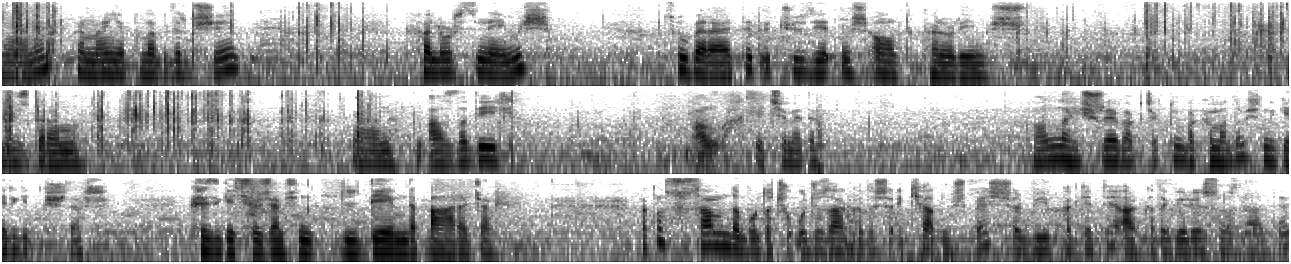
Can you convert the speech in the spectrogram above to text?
Yani hemen yapılabilir bir şey. Kalorisi neymiş? Tuberaltet 376 kaloriymiş. 100 gramı. Yani az da değil. Allah geçemedim. Vallahi şuraya bakacaktım bakamadım. Şimdi geri gitmişler. Kriz geçireceğim şimdi DM'de bağıracağım. Bakın susam da burada çok ucuz arkadaşlar. 2.65. Şöyle büyük paketi arkada görüyorsunuz zaten.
